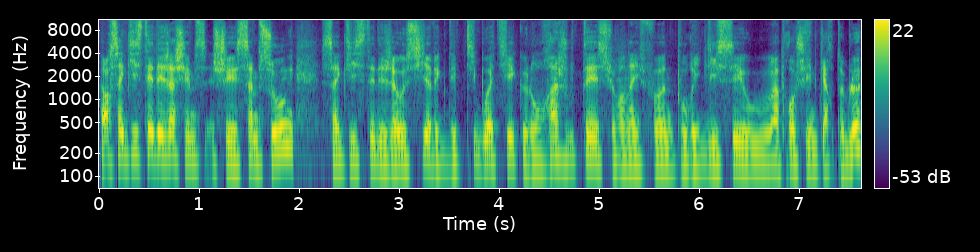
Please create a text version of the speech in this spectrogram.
Alors ça existait déjà chez Samsung, ça existait déjà aussi avec des petits boîtiers que l'on rajoutait sur un iPhone pour y glisser ou approcher une carte bleue,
